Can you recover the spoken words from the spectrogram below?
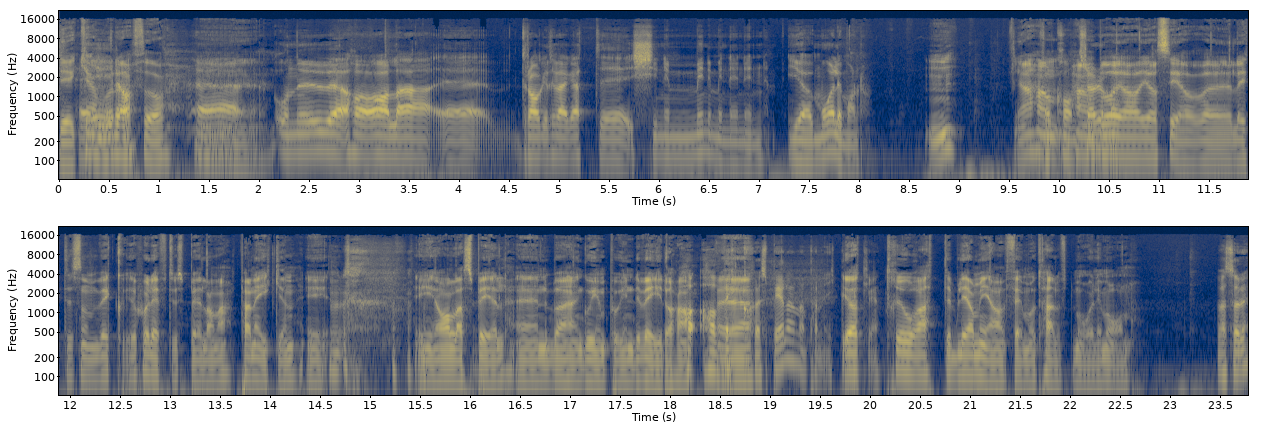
Det kan Hej vara då. därför. Eh, Eh, och nu eh, har Arla eh, dragit iväg att eh, Shinniminiminin gör mål imorgon. Mm. Ja, han, han börjar, jag ser eh, lite som Väx- Skellefteå-spelarna, paniken i, Mm. i Arlas spel. Eh, nu börjar han gå in på individer här. Ha, har Eh, Växjöspelarna panik? jag verkligen? tror att det blir mer än fem och ett halvt mål imorgon. Vad sa du?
